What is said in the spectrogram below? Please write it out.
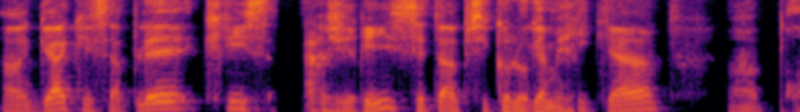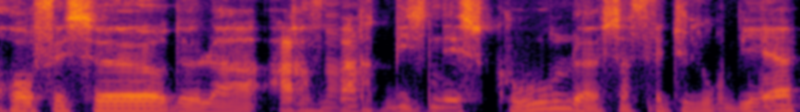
un gars qui s'appelait Chris Argyris. C'est un psychologue américain, un professeur de la Harvard Business School. Ça fait toujours bien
